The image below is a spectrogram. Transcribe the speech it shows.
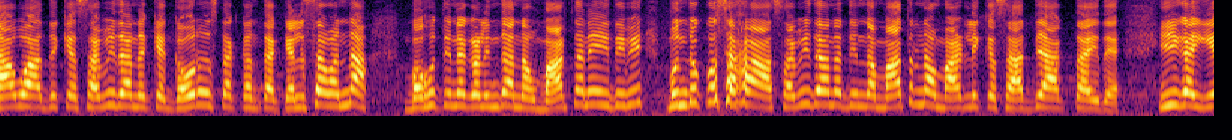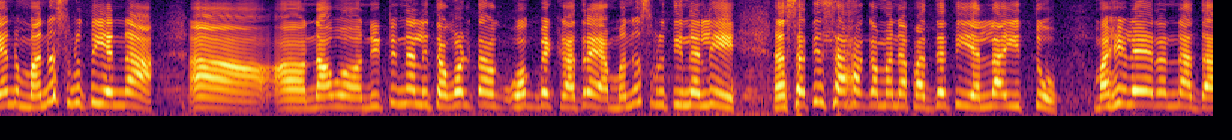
ನಾವು ಅದಕ್ಕೆ ಸಂವಿಧಾನಕ್ಕೆ ಗೌರವಿಸ್ತಕ್ಕಂಥ ಕೆಲಸವನ್ನು ಬಹುದಿನಗಳಿಂದ ನಾವು ಮಾಡ್ತಾನೇ ಇದ್ದೀವಿ. ಮುಂದಕ್ಕೂ ಸಹ ಆ ಸಂವಿಧಾನದಿಂದ ಮಾತ್ರ ನಾವು ಮಾಡಲಿಕ್ಕೆ ಸಾಧ್ಯ ಆಗ್ತಾ ಇದೆ. ಈಗ ಏನು ಮನುಸ್ಮೃತಿಯನ್ನು ನಾವು ನಿಟ್ಟಿನಲ್ಲಿ ತಗೊಳ್ತಾ ಹೋಗ್ಬೇಕಾದ್ರೆ ಮನುಸ್ಮೃತಿನಲ್ಲಿ ಸತಿ ಸಹಗಮನ ಪದ್ಧತಿ ಎಲ್ಲ ಇತ್ತು. ಮಹಿಳೆಯರನ್ನ ದ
